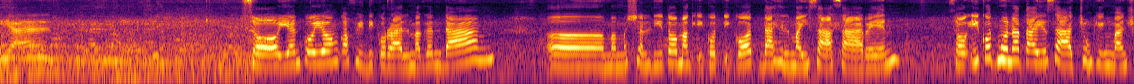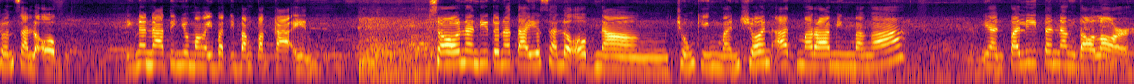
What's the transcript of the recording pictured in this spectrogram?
Yan. So, yan po yung Cafe de Coral. Magandang uh, mamasyal dito, mag-ikot-ikot dahil may sasarin. So, ikot muna tayo sa Chungking Mansion sa loob. Tignan natin yung mga iba't ibang pagkain. So, nandito na tayo sa loob ng Chungking Mansion at maraming mga yan, palitan ng dollar.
